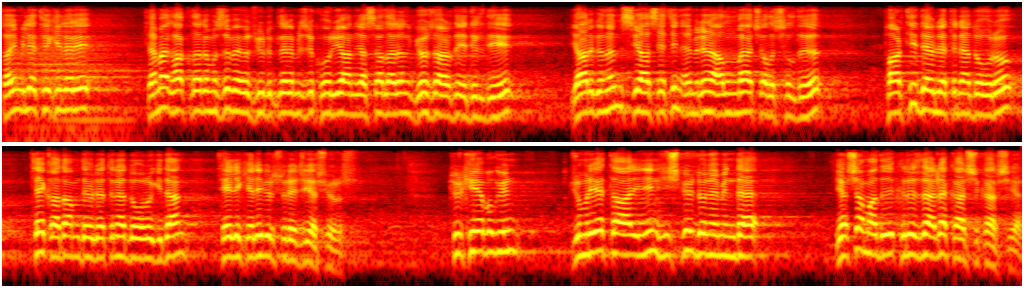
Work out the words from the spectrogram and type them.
Sayın milletvekilleri, temel haklarımızı ve özgürlüklerimizi koruyan yasaların göz ardı edildiği, yargının siyasetin emrine alınmaya çalışıldığı, parti devletine doğru, tek adam devletine doğru giden tehlikeli bir süreci yaşıyoruz. Türkiye bugün Cumhuriyet tarihinin hiçbir döneminde yaşamadığı krizlerle karşı karşıya.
